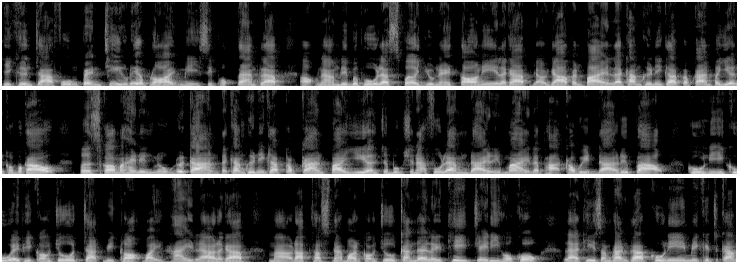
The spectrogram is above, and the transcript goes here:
ที่คืนจ่าฝูงเป็นที่เรียบร้อยมี 16 แต้มครับ ออกนำลิเวอร์พูลและสเปอร์อยู่ในตอนนี้แหละครับยาวๆกันไปและค่ำคืนนี้ครับกับการไปเยือนของพวกเขา เปิดสกอร์มาให้หนึ่งลูกด้วยกัน แต่ค่ำคืนนี้ครับกับการไปเยือนจะบุกชนะฟูลแลมได้หรือไม่และผ่าเข้าวินได้หรือเปล่า คู่นี้คู่เอพีของจูดจัดวิเคราะห์ไว้ให้แล้วละครับมารับทัศนบอลของจูดกันได้เลยที่ JD66 และที่สำคัญครับคู่นี้มีกิจกรรม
